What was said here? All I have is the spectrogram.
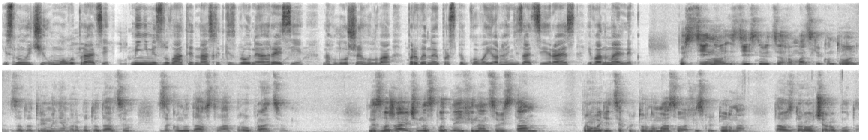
існуючі умови праці, мінімізувати наслідки збройної агресії, наголошує голова первинної проспілкової організації РаЕС Іван Мельник. Постійно здійснюється громадський контроль за дотриманням роботодавцем законодавства про працю. Незважаючи на складний фінансовий стан, проводяться культурно-масова, фізкультурна та оздоровча робота.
